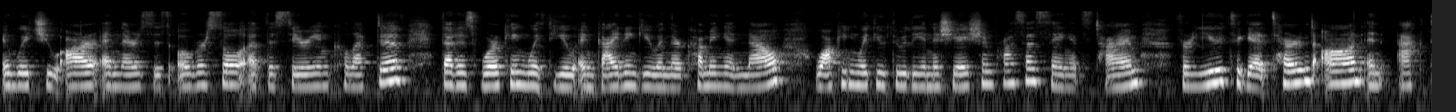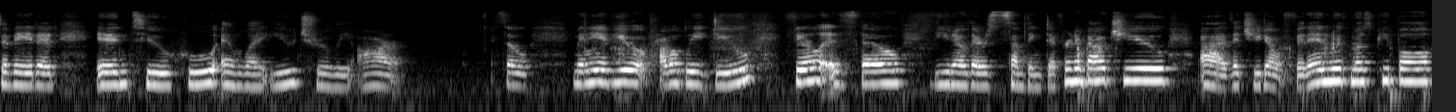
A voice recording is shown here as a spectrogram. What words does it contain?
in which you are, and there's this oversoul of the Sirian collective that is working with you and guiding you, and they're coming in now, walking with you through the initiation process, saying it's time for you to get turned on and activated into who and what you truly are. So, many of you probably do feel as though you know there's something different about you uh, that you don't fit in with most people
